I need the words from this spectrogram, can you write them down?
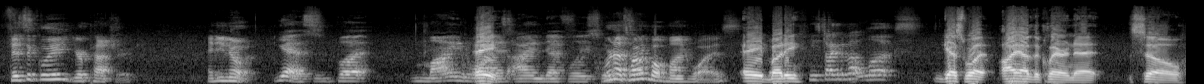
physically, you're Patrick, and you know it. Yes, but mind Hey. wise, I'm definitely. We're not talking about mind wise. Hey, buddy. He's talking about looks. Guess what? I have the clarinet, so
